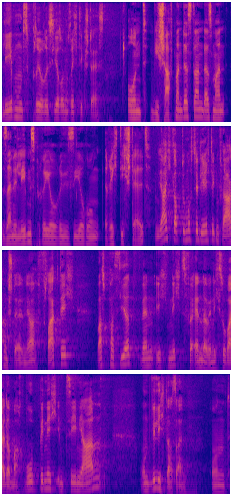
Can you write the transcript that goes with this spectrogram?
Lebenspriorisierung richtig stellst. Und wie schafft man das dann, dass man seine Lebenspriorisierung richtig stellt? Ja, ich glaube, du musst dir die richtigen Fragen stellen. Ja, frag dich, was passiert, wenn ich nichts verändere, wenn ich so weitermache? Wo bin ich in zehn Jahren? und will ich da sein? Und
